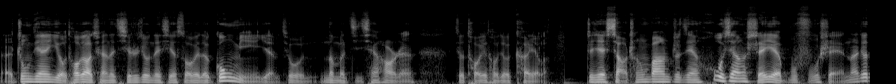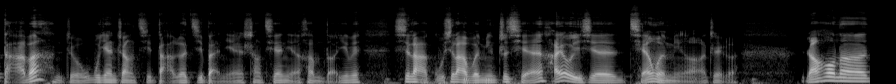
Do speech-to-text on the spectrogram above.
呃中间有投票权的，其实就那些所谓的公民，也就那么几千号人，就投一投就可以了。这些小城邦之间互相谁也不服谁，那就打吧，就乌烟瘴气打个几百年、上千年，恨不得。因为希腊古希腊文明之前还有一些前文明啊，这个。然后呢，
